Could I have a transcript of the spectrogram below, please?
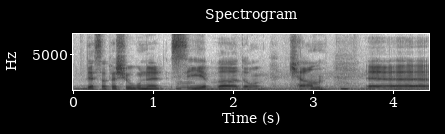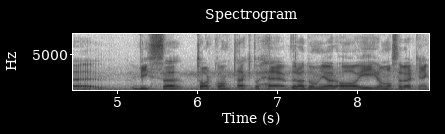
dessa personer, mm. se vad de kan. Eh, Vissa tar kontakt och hävdar att de gör AI. Jag måste verkligen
